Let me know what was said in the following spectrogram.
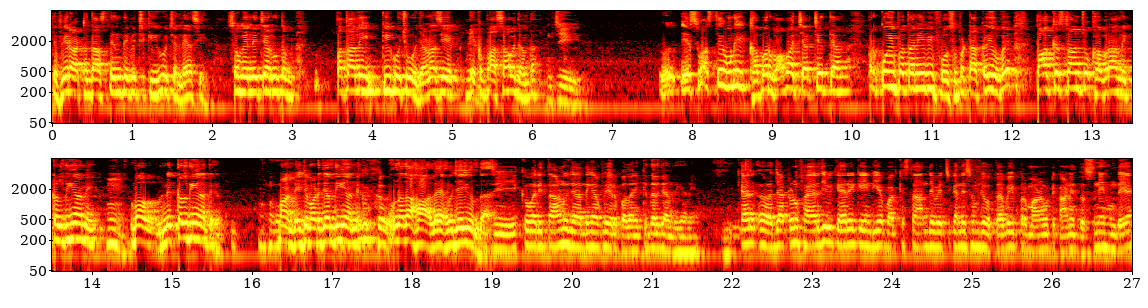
ਤੇ ਫਿਰ 8-10 ਦਿਨ ਦੇ ਵਿੱਚ ਕੀ ਹੋ ਚੱਲਿਆ ਸੀ? ਸੋ ਇੰਨੇ ਚਿਰ ਨੂੰ ਤਾਂ ਪਤਾ ਨਹੀਂ ਕੀ ਕੁਝ ਹੋ ਜਾਣਾ ਸੀ ਇੱਕ ਪਾਸਾ ਹੋ ਜਾਂਦਾ। ਜੀ। ਇਸ ਵਾਸਤੇ ਹੁਣ ਇਹ ਖਬਰ ਵਾਵਾ ਚਰਚਿਤ ਆ ਪਰ ਕੋਈ ਪਤਾ ਨਹੀਂ ਵੀ ਫੁੱਸ ਪਟਾਕਾ ਹੀ ਹੋਵੇ। ਪਾਕਿਸਤਾਨ ਚੋਂ ਖਬਰਾਂ ਨਿਕਲਦੀਆਂ ਨੇ। ਵਾਹ ਨਿਕਲਦੀਆਂ ਤੇ। ਭਾਂਡੇ 'ਚ ਵੜ ਜਾਂਦੀਆਂ ਨੇ। ਉਹਨਾਂ ਦਾ ਹਾਲ ਇਹੋ ਜਿਹਾ ਹੀ ਹੁੰਦਾ। ਜੀ ਇੱਕ ਵਾਰੀ ਤਾਂ ਨੂੰ ਜਾਂਦੀਆਂ ਫਿਰ ਪਤਾ ਨਹੀਂ ਕਿੱਧਰ ਜਾਂਦੀਆਂ ਨੇ। ਖੈਰ ਜੱਟ ਨੂੰ ਫਾਇਰ ਜੀ ਵੀ ਕਹਿ ਰਹੇ ਕਿ ਇੰਡੀਆ ਪਾਕਿਸਤਾਨ ਦੇ ਵਿੱਚ ਕਹਿੰਦੇ ਸਮਝੌਤਾ ਵੀ ਪਰਮਾਣੂ ਟਿਕਾਣੇ ਦੱਸਣੇ ਹੁੰਦੇ ਆ।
